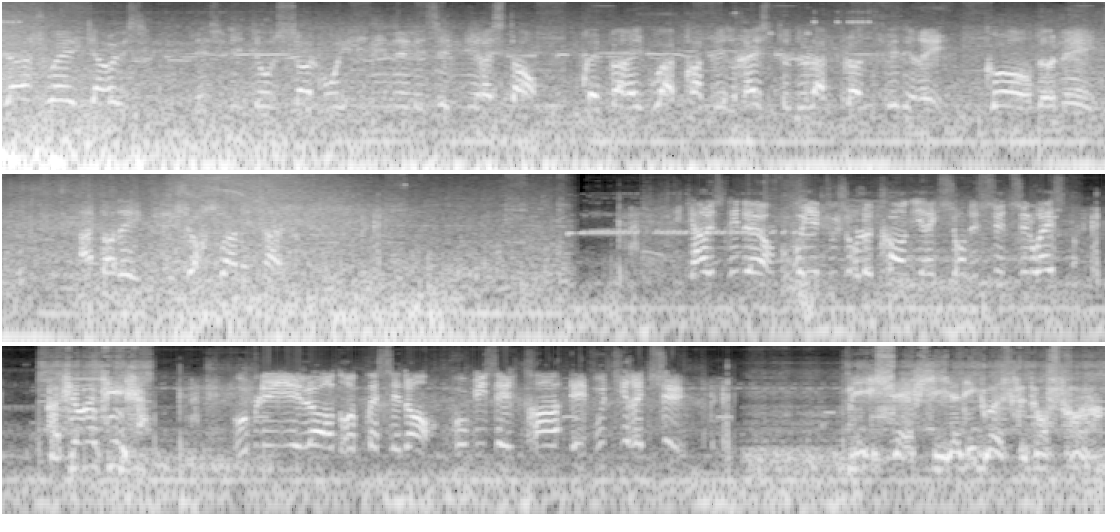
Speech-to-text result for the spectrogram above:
Bien joué, Icarus. Les unités au sol vont éliminer les ennemis restants. Préparez-vous à frapper le reste de la flotte fédérée. Coordonnées. Attendez, je reçois un message. Icarus Leader, vous voyez toujours le train en direction du sud-sud-ouest? Affirmatif Oubliez l'ordre précédent. Vous visez le train et vous tirez dessus. Mais chef, il y a des gosses dans ce train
